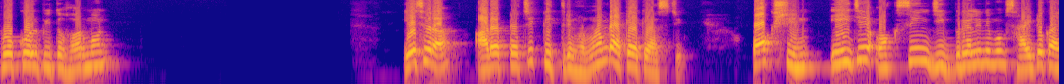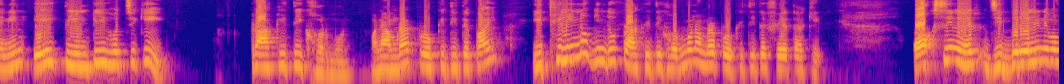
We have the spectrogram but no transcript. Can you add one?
প্রকল্পিত হরমোন এছাড়া আর একটা হচ্ছে কৃত্রিম হরমোন আমরা একে একে আসছি। অক্সিন এই যে অক্সিন জিব্রেলিন এবং সাইটোকাইনিন এই তিনটি হচ্ছে কি? প্রাকৃতিক হরমোন মানে আমরা প্রকৃতিতে পাই ইথিলিনও কিন্তু প্রাকৃতিক হরমোন আমরা প্রকৃতিতে পেয়ে থাকি। অক্সিনের জিব্রেলিন এবং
